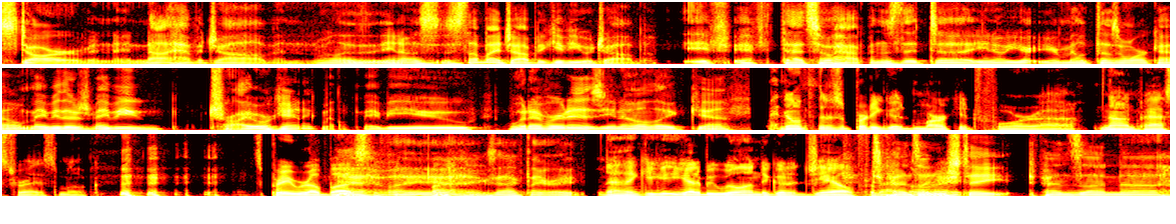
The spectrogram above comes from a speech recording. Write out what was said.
starve and, and not have a job? And well, you know, it's, it's not my job to give you a job. If if that so happens that uh, you know your your milk doesn't work out, maybe there's maybe try organic milk. Maybe you whatever it is, you know, like yeah. I know that there's a pretty good market for uh, non-pasteurized milk. it's pretty robust. yeah, well, yeah, exactly right. I think you, you got to be willing to go to jail for that. Depends that. on though, your right? state. Depends on. Uh,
